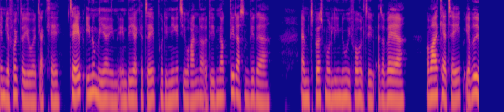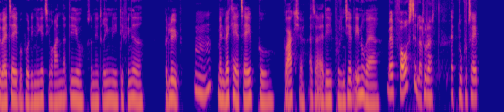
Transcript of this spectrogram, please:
Jamen, jeg frygter jo, at jeg kan tabe endnu mere, end, end det, jeg kan tabe på de negative renter, og det er nok det, der sådan lidt er, er mit spørgsmål lige nu i forhold til, altså hvad er, hvor meget kan jeg tabe? Jeg ved jo, hvad jeg taber på de negative renter, det er jo sådan et rimelig defineret beløb. Mm. Men hvad kan jeg tabe på, på aktier? Altså er det potentielt endnu værre? Hvad forestiller du dig, at du kunne tabe?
